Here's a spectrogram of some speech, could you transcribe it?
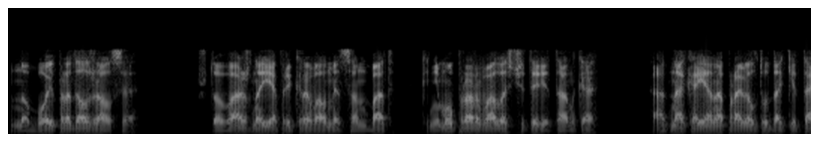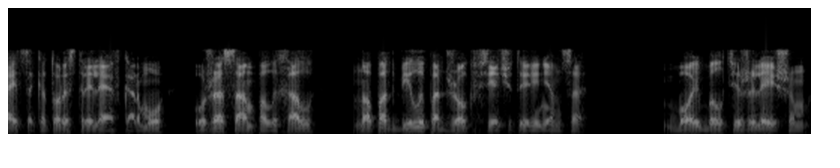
но бой продолжался. Что важно, я прикрывал медсанбат, к нему прорвалось четыре танка, однако я направил туда китайца, который, стреляя в корму, уже сам полыхал, но подбил и поджег все четыре немца. Бой был тяжелейшим.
